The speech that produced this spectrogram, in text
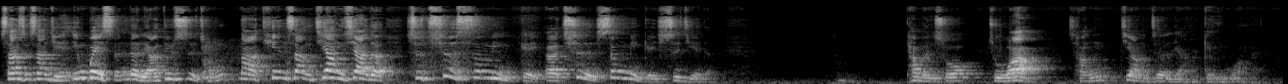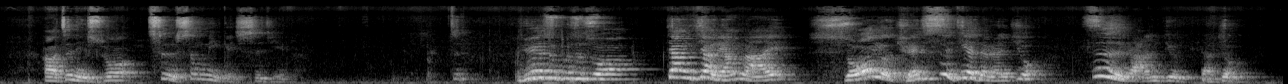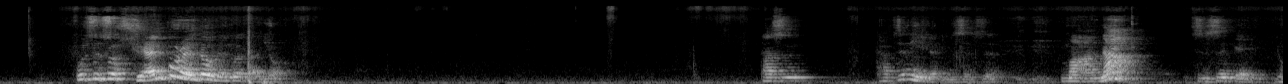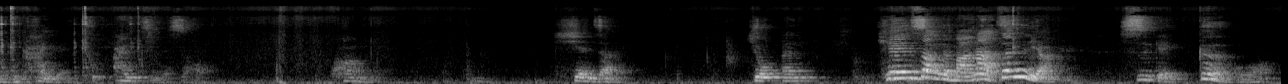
三十三节，因为神的粮都是从那天上降下的，是赐生命给呃赐生命给世界的。他们说：“主啊，常降这粮给我们。”啊，这里说赐生命给世界，这耶稣不是说降下粮来，所有全世界的人就自然就得救，不是说全部人都能够得救。他是他这里的意思是，玛纳只是给犹太人出埃及的时候旷野。现在，救恩，天上的玛纳真粮，是给各国、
